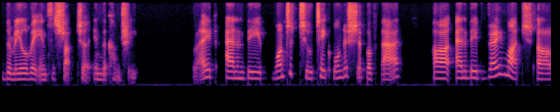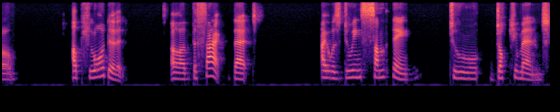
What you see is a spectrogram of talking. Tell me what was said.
the railway infrastructure in the country, right? And they wanted to take ownership of that uh, and they very much uh, applauded uh, the fact that I was doing something to document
